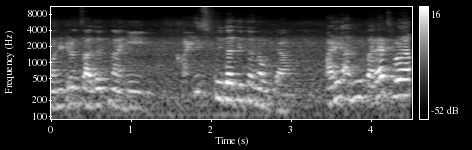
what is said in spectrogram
मॉनिटर चालत नाही काहीच सुविधा तिथं नव्हत्या. आणि आम्ही बऱ्याच वेळा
